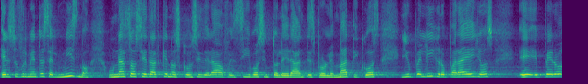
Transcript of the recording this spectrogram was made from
el sufrimiento es el mismo. Una sociedad que nos considera ofensivos, intolerantes, problemáticos y un peligro para ellos, eh, pero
